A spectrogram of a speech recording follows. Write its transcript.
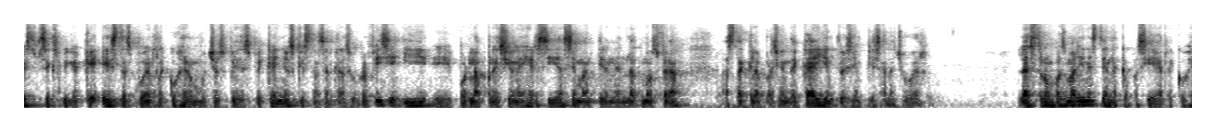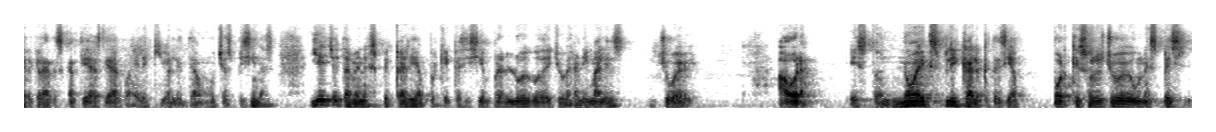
pues se explica que estas pueden recoger muchos peces pequeños que están cerca de la superficie y eh, por la presión ejercida se mantienen en la atmósfera hasta que la presión decae y entonces empiezan a llover. Las trompas marinas tienen la capacidad de recoger grandes cantidades de agua, el equivalente a muchas piscinas, y ello también explicaría por qué casi siempre luego de llover animales llueve. Ahora, esto no explica lo que te decía porque solo llueve una especie.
